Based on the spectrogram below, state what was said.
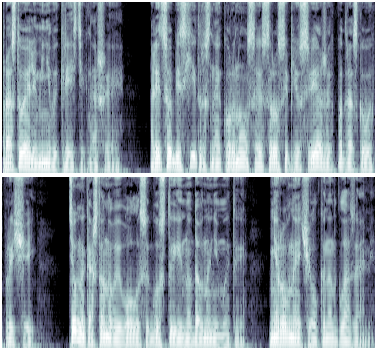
Простой алюминиевый крестик на шее. Лицо бесхитростное, курносое, с россыпью свежих подростковых прыщей. Темно-каштановые волосы, густые, но давно не мытые. Неровная челка над глазами.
